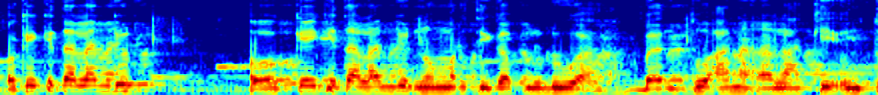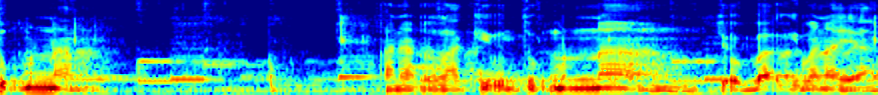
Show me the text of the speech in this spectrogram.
Oke kita lanjut. Oke kita lanjut nomor 32 bantu anak lelaki untuk menang anak lelaki untuk menang. Coba gimana ya?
